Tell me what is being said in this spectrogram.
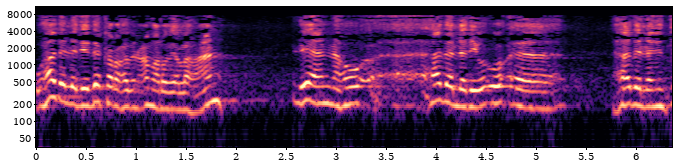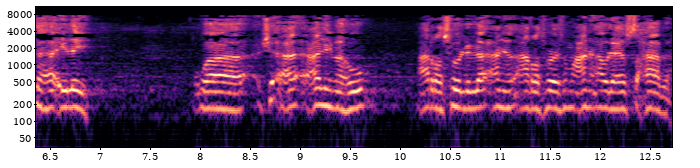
وهذا الذي ذكره ابن عمر رضي الله عنه لأنه هذا الذي هذا الذي انتهى إليه وعلمه عن رسول الله عن عن رسول الله وعن هؤلاء الصحابة.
